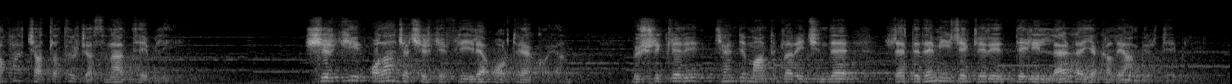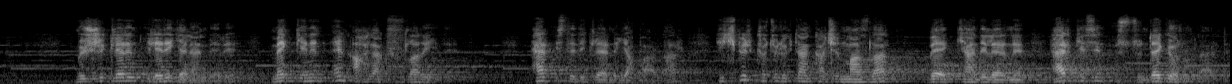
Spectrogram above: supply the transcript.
Kafa çatlatırcasına tebliğ. Şirki olanca çirkefliğiyle ortaya koyan, müşrikleri kendi mantıkları içinde reddedemeyecekleri delillerle yakalayan bir tebliğ. Müşriklerin ileri gelenleri Mekke'nin en ahlaksızlarıydı. Her istediklerini yaparlar, hiçbir kötülükten kaçınmazlar ve kendilerini herkesin üstünde görürlerdi.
